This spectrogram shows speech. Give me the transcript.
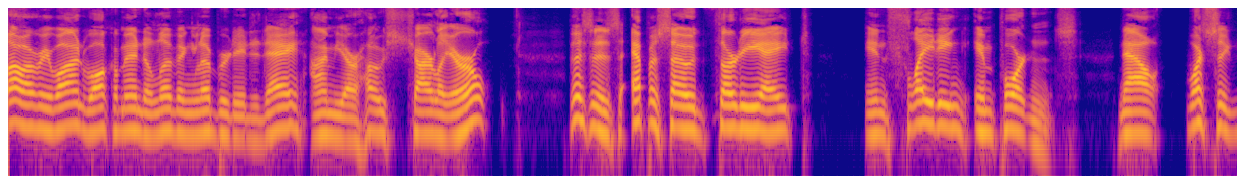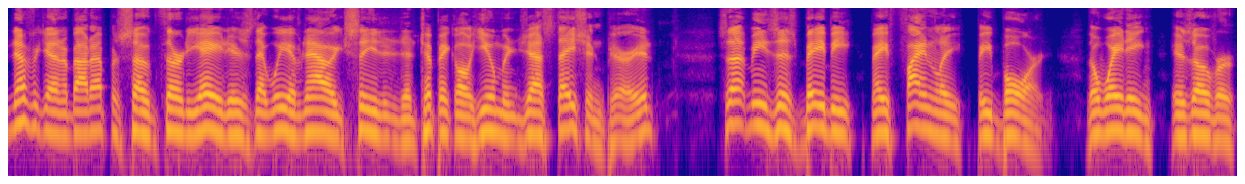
Hello, everyone. Welcome into Living Liberty today. I'm your host, Charlie Earl. This is episode 38 Inflating Importance. Now, what's significant about episode 38 is that we have now exceeded the typical human gestation period. So that means this baby may finally be born. The waiting is over.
